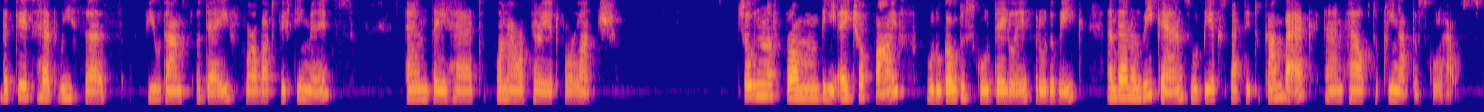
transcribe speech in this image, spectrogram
The kids had recess a few times a day for about 15 minutes, and they had one hour period for lunch. Children from the age of five would go to school daily through the week, and then on weekends would be expected to come back and help to clean up the schoolhouse.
